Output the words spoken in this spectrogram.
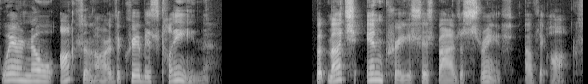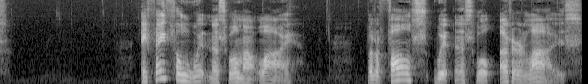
Where no oxen are, the crib is clean, but much increase is by the strength of the ox. A faithful witness will not lie but a false witness will utter lies.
